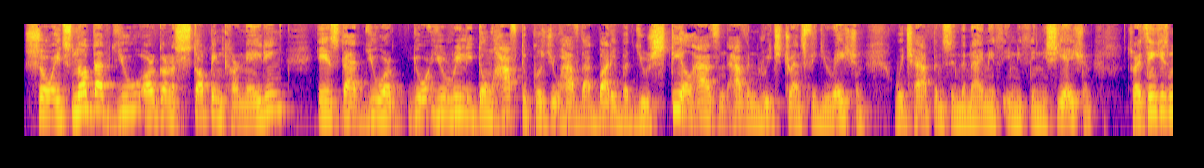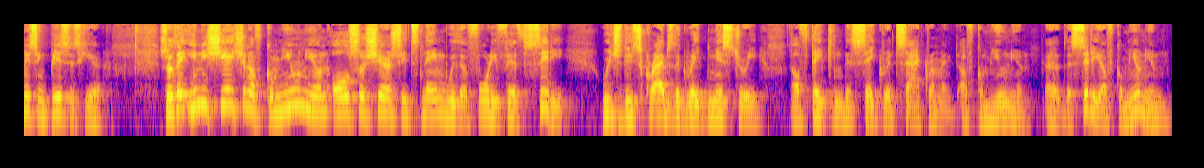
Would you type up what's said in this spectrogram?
So it's not that you are going to stop incarnating is that you are you you really don't have to because you have that body but you still hasn't haven't reached transfiguration which happens in the ninth initiation. So i think he's missing pieces here. So the initiation of communion also shares its name with the 45th Siddhi which describes the great mystery of taking the sacred sacrament of communion. Uh, the Siddhi of communion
